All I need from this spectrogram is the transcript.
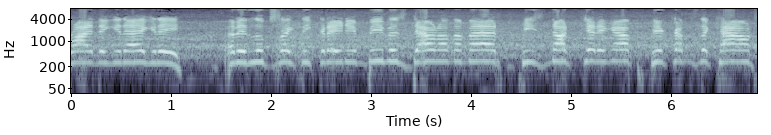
writhing in agony and it looks like the Canadian Beaver's down on the mat. He's not getting up. Here comes the count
